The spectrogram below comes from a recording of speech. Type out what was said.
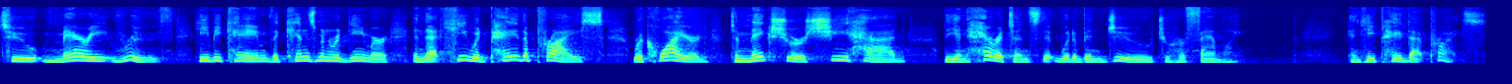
to marry Ruth, he became the kinsman redeemer in that he would pay the price required to make sure she had the inheritance that would have been due to her family. And he paid that price.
